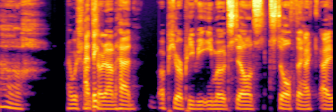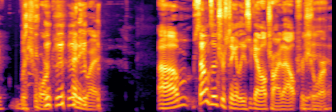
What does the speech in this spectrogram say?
Oh, I wish I think- Showdown had a pure PVE mode. Still, it's still a thing I I wish for. anyway, um, sounds interesting. At least again, I'll try it out for Yeah. sure.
